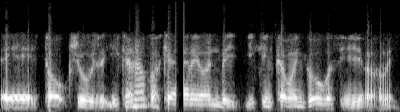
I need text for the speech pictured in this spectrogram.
uh, talk shows that you can have a carry on with. You can come and go with you, you know what I mean?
